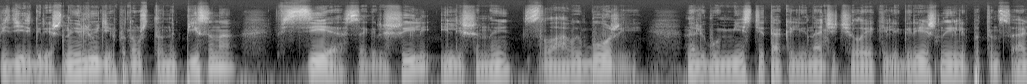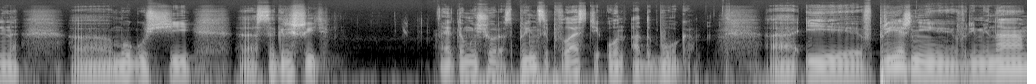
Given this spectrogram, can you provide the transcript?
везде есть грешные люди, потому что написано, все согрешили и лишены славы Божьей. На любом месте так или иначе человек или грешный, или потенциально э, могущий э, согрешить. Поэтому еще раз, принцип власти, он от Бога. А, и в прежние времена,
